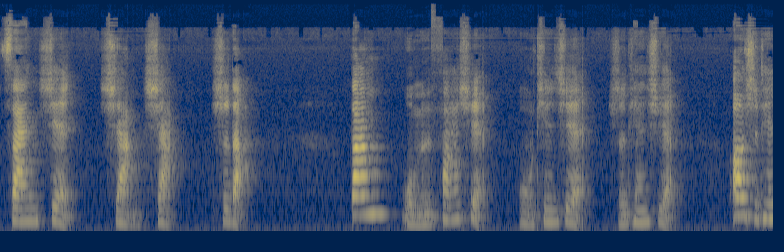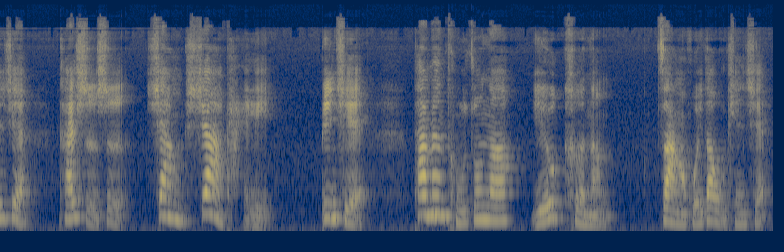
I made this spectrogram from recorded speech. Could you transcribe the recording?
三线向下。是的，当我们发现五天线、十天线、二十天线。开始是向下排列，并且他们途中呢也有可能涨回到五天线，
